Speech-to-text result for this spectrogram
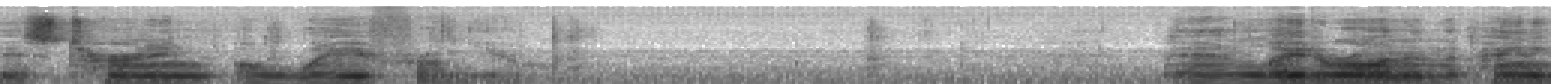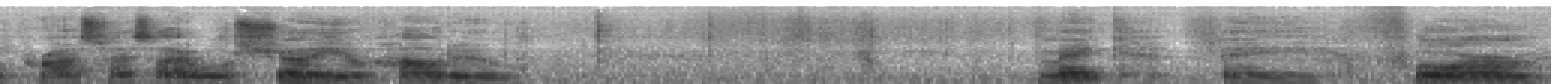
is turning away from you. And later on in the painting process, I will show you how to make a form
